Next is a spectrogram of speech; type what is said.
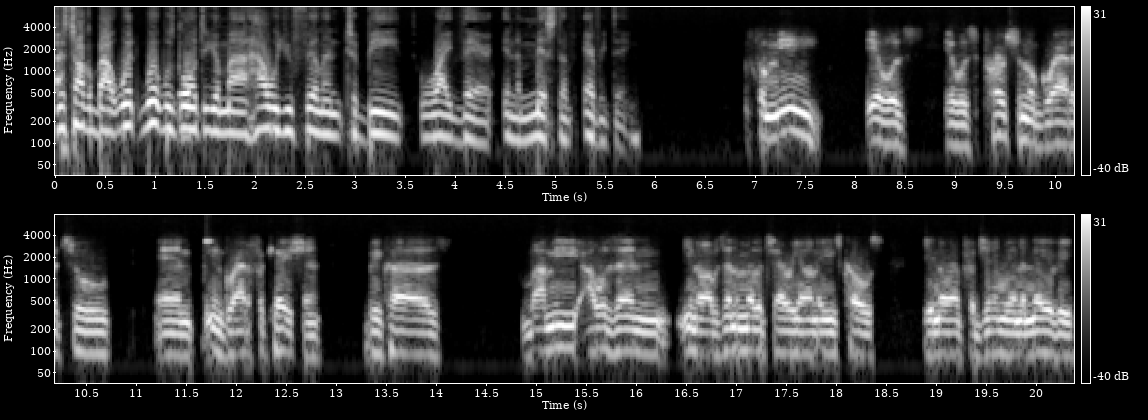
just talk about what what was going through your mind. How were you feeling to be right there in the midst of everything? for me, it was it was personal gratitude and, and gratification because by me, I was in you know I was in the military on the East Coast, you know, in Virginia in the Navy,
